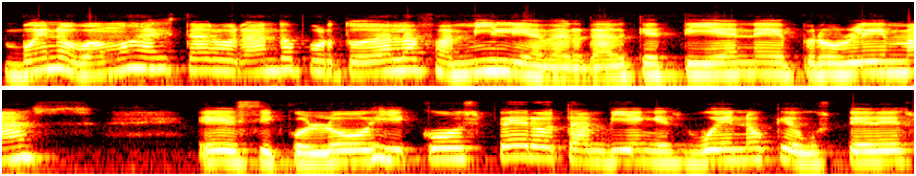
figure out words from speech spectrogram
Bueno, vamos a estar orando por toda la familia, ¿verdad? Que tiene problemas eh, psicológicos, pero también es bueno que ustedes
